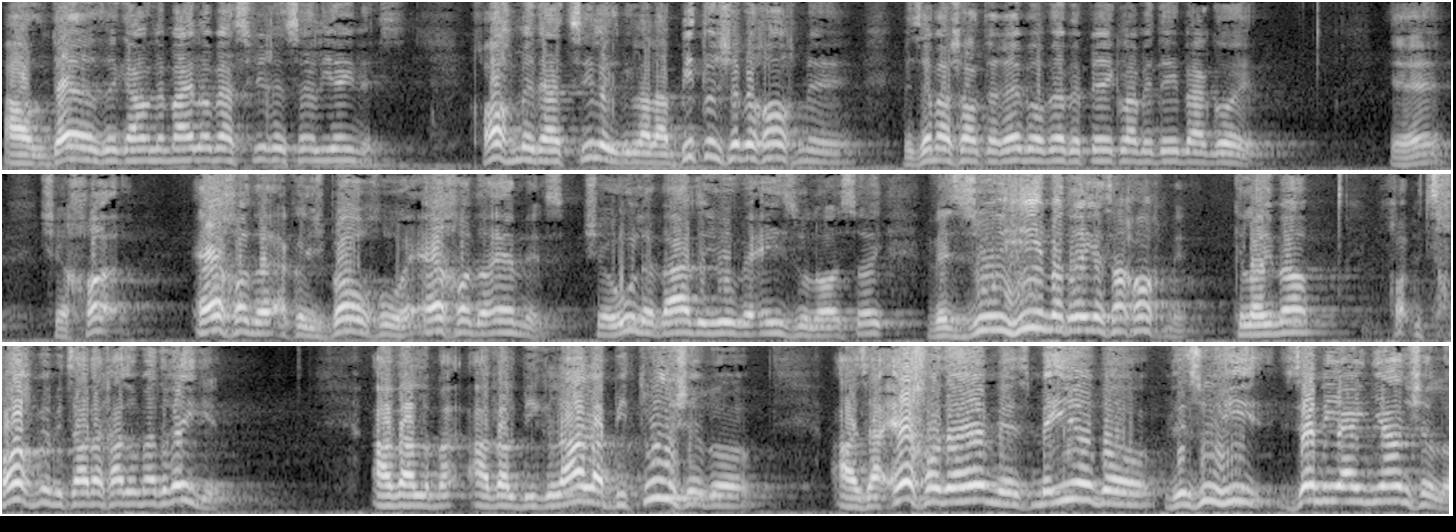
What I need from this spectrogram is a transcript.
על דרך זה גם למיילו באספירס עליינס. חוכמה דאצילס בגלל הביטל שבחוכמה, וזה מה שאלתר רבי אומר בפרק ל"ה בהגויה. שאיכוד, הקדוש ברוך הוא, איכוד או אמס, שהוא לבד יהיו ואין זו לא עשוי, וזו היא מדרגת החוכמה. כלומר, חוכמה מצד אחד הוא מדרגה, אבל, אבל בגלל הביטול שבו, אז האיכוד או אמס מאיר בו, וזו היא, זה נהיה העניין שלו.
